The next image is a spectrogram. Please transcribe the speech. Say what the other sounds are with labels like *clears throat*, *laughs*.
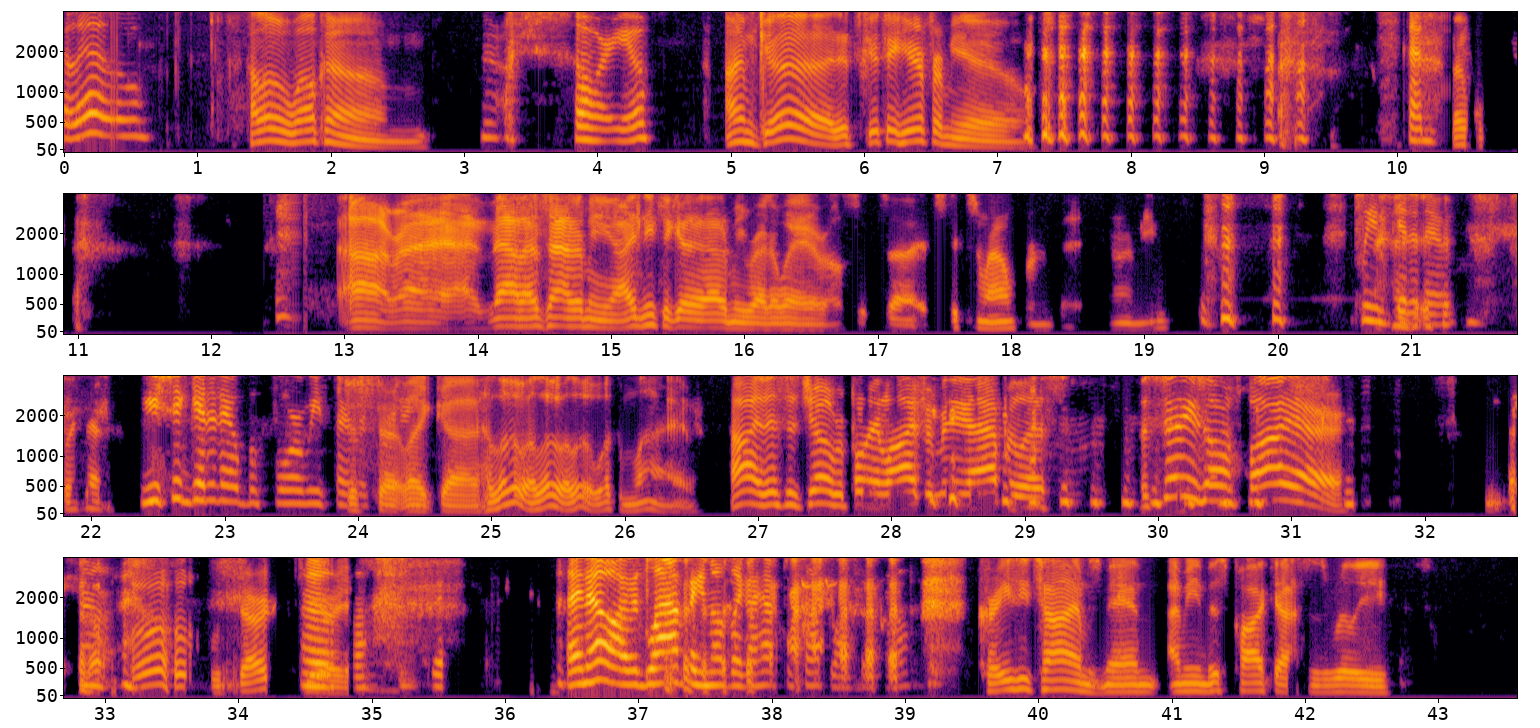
Hello. Hello, welcome. *laughs* How are you? I'm good. It's good to hear from you. *laughs* All right. Now that's out of me. I need to get it out of me right away or else it's uh it sticks around for a bit. You know what I mean? *laughs* Please get it out. It's like that. You should get it out before we start. Just start like uh hello, hello, hello, welcome live. Hi, this is Joe reporting live from Minneapolis. the city's on fire. *laughs* oh, start serious. Oh. I know. I was laughing and I was like, I have to stop laughing. now. *laughs* crazy times, man. I mean, this podcast is really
